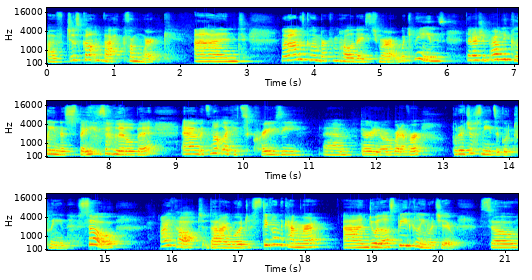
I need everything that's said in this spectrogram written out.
I've just gotten back from work and my mom is coming back from holidays tomorrow which means that I should probably clean this space a little bit. Um, it's not like it's crazy um, dirty or whatever but it just needs a good clean. So I thought that I would stick on the camera and do a little speed clean with you. So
